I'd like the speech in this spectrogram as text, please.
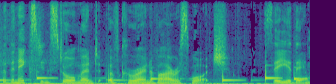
for the next instalment of Coronavirus Watch. See you then.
